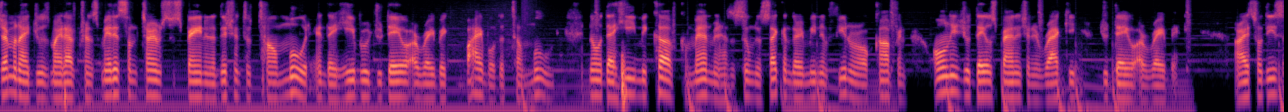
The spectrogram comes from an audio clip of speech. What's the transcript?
Geminite Jews, might have transmitted some terms to Spain in addition to Talmud in the Hebrew Judeo Arabic Bible, the Talmud. Note that he, Mikov, commandment, has assumed a secondary meaning funeral coffin only Judeo Spanish and Iraqi Judeo Arabic. All right, so these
